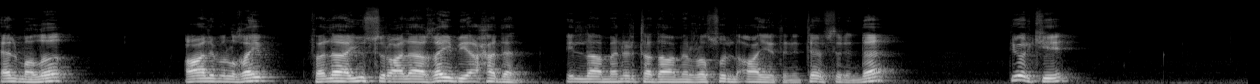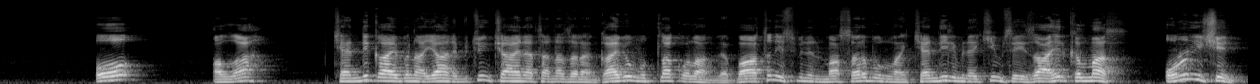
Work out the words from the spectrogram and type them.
Elmalı alimul gayb fela yusr ala gaybi ahaden illa men irtada min rasul ayetinin tefsirinde diyor ki o Allah kendi gaybına yani bütün kainata nazaran gaybı mutlak olan ve batın isminin mazharı bulunan kendi ilmine kimseyi zahir kılmaz. Onun için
